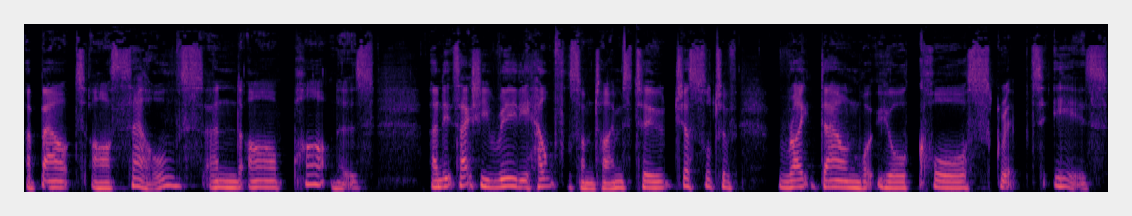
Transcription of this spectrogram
about ourselves and our partners. And it's actually really helpful sometimes to just sort of write down what your core script is.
